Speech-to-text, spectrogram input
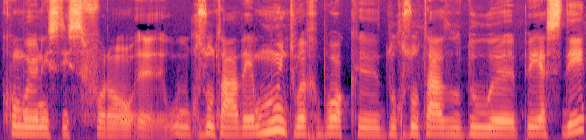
como a Eunice disse, foram, eh, o resultado é muito a reboque do resultado do eh, PSD.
